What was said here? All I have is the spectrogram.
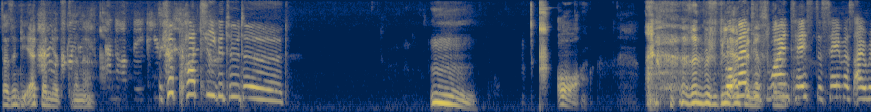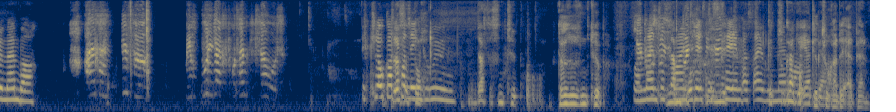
Da sind die Erdbeeren jetzt drin. Hier Ich hab Katzi getötet. Mmh. Oh. da sind ein bisschen viele Erdbeeren jetzt Momentous drin. wine tastes the same as I remember. Alter, Hilfe! Mir wurde die 8% geklaut. Ich klau Das von den doch- Grünen. Das ist ein Tipp. Das ist ein Tipp. Momentous Na, wine Brust tastes the mit same as I Gezuckerte remember. Erdbeeren. Gezuckerte Erdbeeren.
